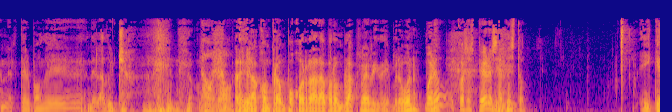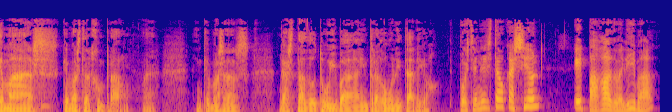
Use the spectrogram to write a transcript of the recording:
en el termo de, de la ducha. No, no, Parece una compra un poco rara para un Black Friday, pero bueno. Bueno, ¿eh? cosas peores se han visto. ¿Y qué más, qué más te has comprado? Eh, ¿En qué más has gastado tu IVA intracomunitario? Pues en esta ocasión he pagado el IVA,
